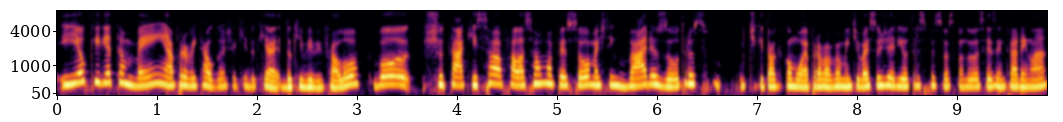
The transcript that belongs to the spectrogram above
E eu queria também aproveitar o gancho aqui do que, a- do que Vivi falou. Vou chutar aqui só, falar só uma pessoa, mas tem vários outros. O TikTok, como é, provavelmente vai sugerir outras pessoas quando vocês entrarem lá.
